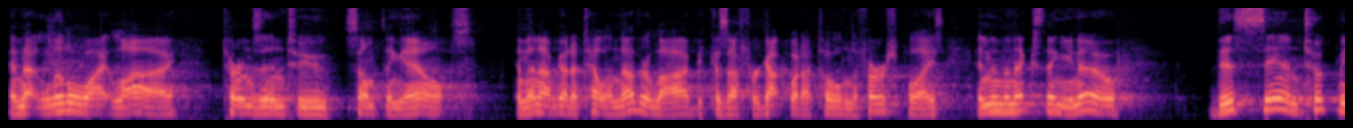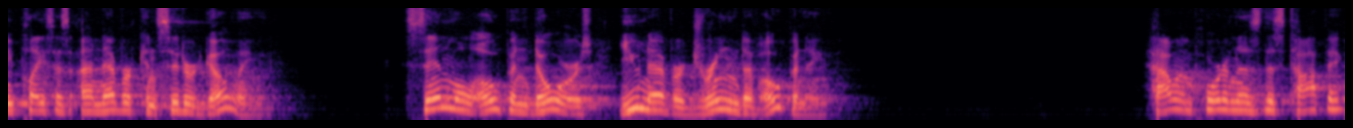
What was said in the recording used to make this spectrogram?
And that little white lie turns into something else. And then I've got to tell another lie because I forgot what I told in the first place. And then the next thing you know, this sin took me places I never considered going. Sin will open doors you never dreamed of opening. How important is this topic?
